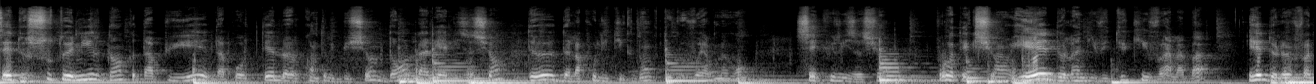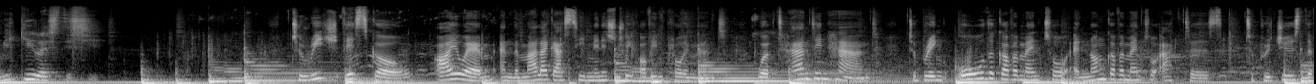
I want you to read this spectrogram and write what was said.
c'est de soutenir, donc d'appuyer, d'apporter leur contribution dans la réalisation de, de la politique donc, du gouvernement, sécurisation, protection et de l'individu qui va là-bas et de leur famille qui reste ici. To reach this goal, IOM and the Malagasy Ministry of Employment worked hand in hand to bring all the governmental and non governmental actors to produce the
